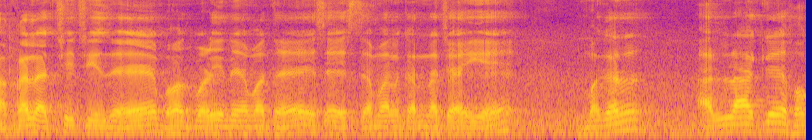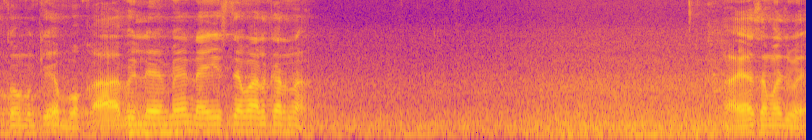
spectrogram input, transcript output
अकल अच्छी चीज़ है, बहुत बड़ी नेमत है, इसे इस्तेमाल करना चाहिए। मगर अल्लाह के हुक्म के मुकाबले में नहीं इस्तेमाल करना। आया समझ में?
